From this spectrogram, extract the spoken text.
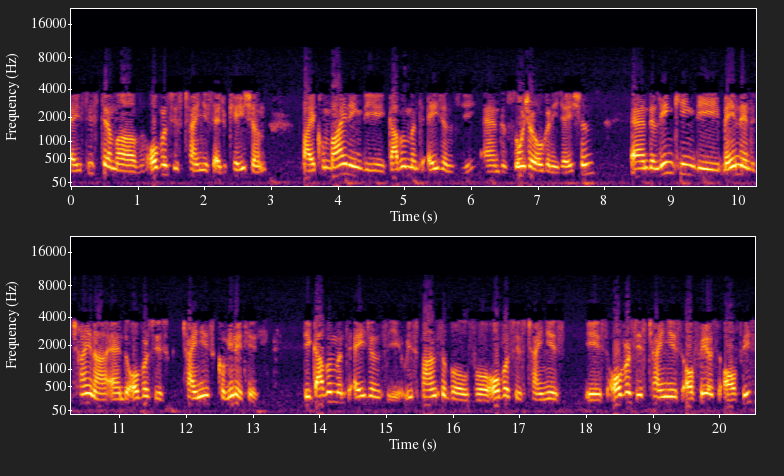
a system of overseas Chinese education by combining the government agency and the social organizations and linking the mainland China and overseas Chinese communities. The government agency responsible for overseas Chinese is Overseas Chinese Affairs Office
